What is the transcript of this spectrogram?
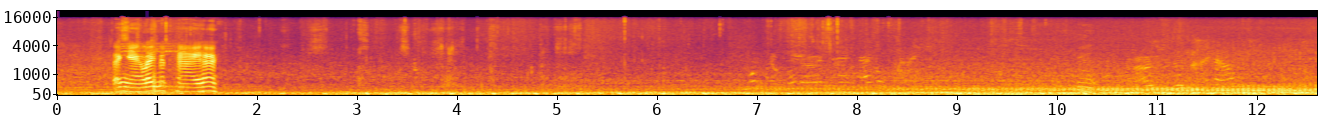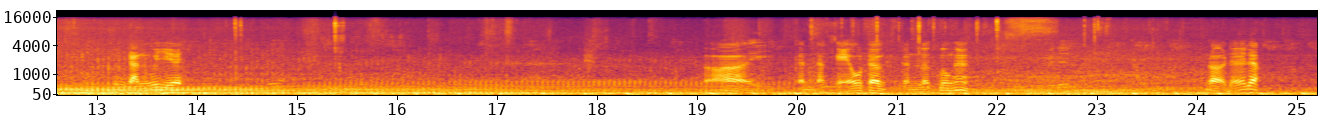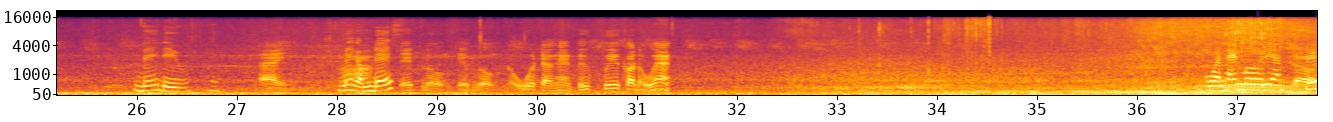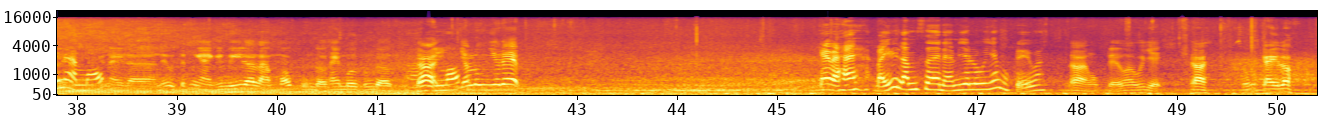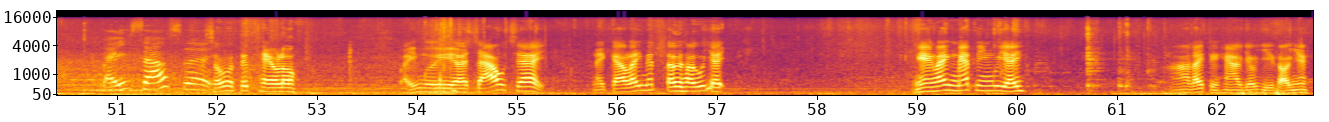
Tán ngang lấy mét hai ha. Bên cạnh quý vị ơi. Rồi, cành đặt kẹo trơn, cành lực luôn ha rồi để đó Đế đều đây. Mấy gọng đế. Tiếp luôn tiếp luôn. Đủ hết trơn ha. Tứ phía có đủ ha. Hoành 20 đi anh. Rồi, Xíu nữa 21 cái này là nếu tính ngay cái mí đó làm mốt cũng được 20 cũng được. À, rồi 21. giao luôn nhiêu đẹp Cây hai 75C này em giao với giá 1 triệu anh. Rồi một triệu thôi quý vị. Rồi xuống cây luôn. 76C số tiếp theo luôn 76C này cao lấy mét tư thôi quý vị. Ngang lấy mét nha quý vị. À, lấy từ hào cho quý vị rồi nha.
